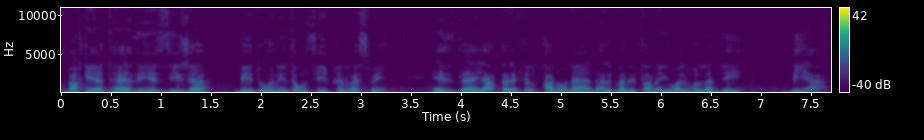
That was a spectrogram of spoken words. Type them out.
بقيت هذه الزيجة بدون توثيق رسمي إذ لا يعترف القانونان البريطاني والهولندي بها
